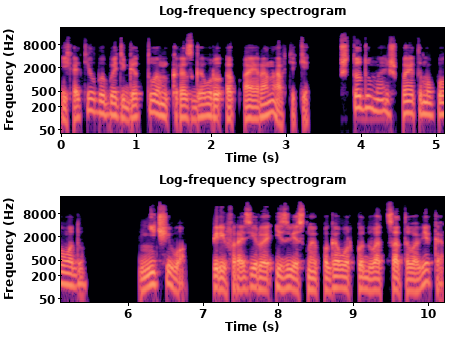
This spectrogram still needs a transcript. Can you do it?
и хотел бы быть готовым к разговору об аэронавтике. Что думаешь по этому поводу? Ничего. Перефразируя известную поговорку 20 века,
